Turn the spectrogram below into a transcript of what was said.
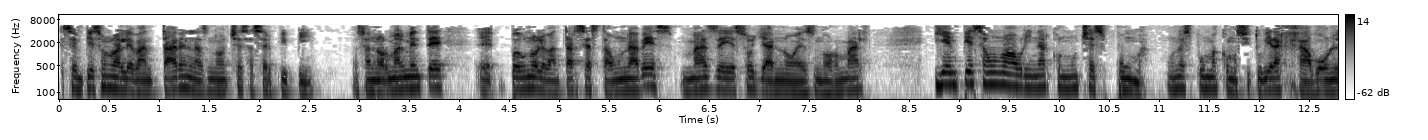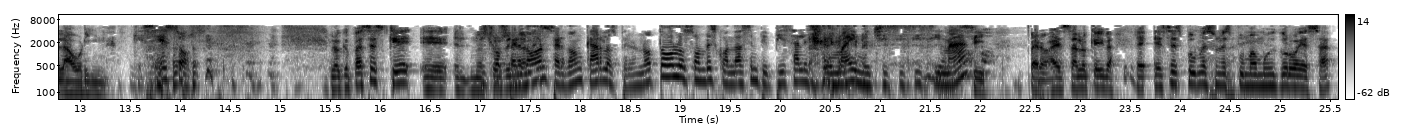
se empieza uno a levantar en las noches a hacer pipí. O sea, normalmente eh, puede uno levantarse hasta una vez, más de eso ya no es normal. Y empieza uno a orinar con mucha espuma, una espuma como si tuviera jabón la orina. ¿Qué es eso? Lo que pasa es que eh, el- nuestros Digo, perdón, riñones... perdón, Carlos, pero no todos los hombres cuando hacen pipí sale espuma y muchísima. Sí, pero es a lo que iba. Eh, esa espuma es una espuma muy gruesa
